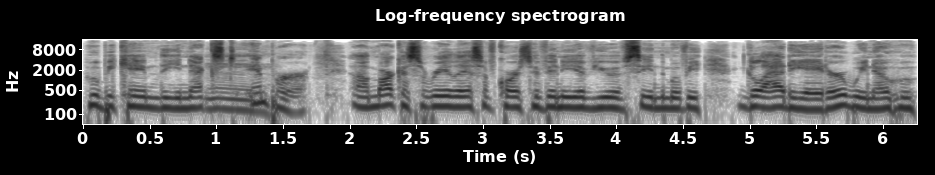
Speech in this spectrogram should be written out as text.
who became the next mm. emperor. Uh, Marcus Aurelius, of course, if any of you have seen the movie Gladiator, we know who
